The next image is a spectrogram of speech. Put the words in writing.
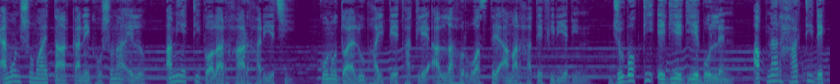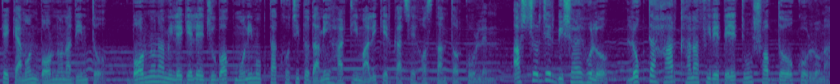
এমন সময় তার কানে ঘোষণা এলো, আমি একটি গলার হাড় হারিয়েছি। কোনো দয়ালু ভাই পেয়ে থাকলে আল্লাহর ওয়াস্তে আমার হাতে ফিরিয়ে দিন। যুবকটি এগিয়ে গিয়ে বললেন, আপনার হাড়টি দেখতে কেমন বর্ণনা দিন তো? বর্ণনা মিলে গেলে যুবক মণিমুক্তা খচিত দামি হাড়টি মালিকের কাছে হস্তান্তর করলেন। আশ্চর্যের বিষয় হল, লোকটা হাড় খানা ফিরে পেয়ে টু শব্দও করল না।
